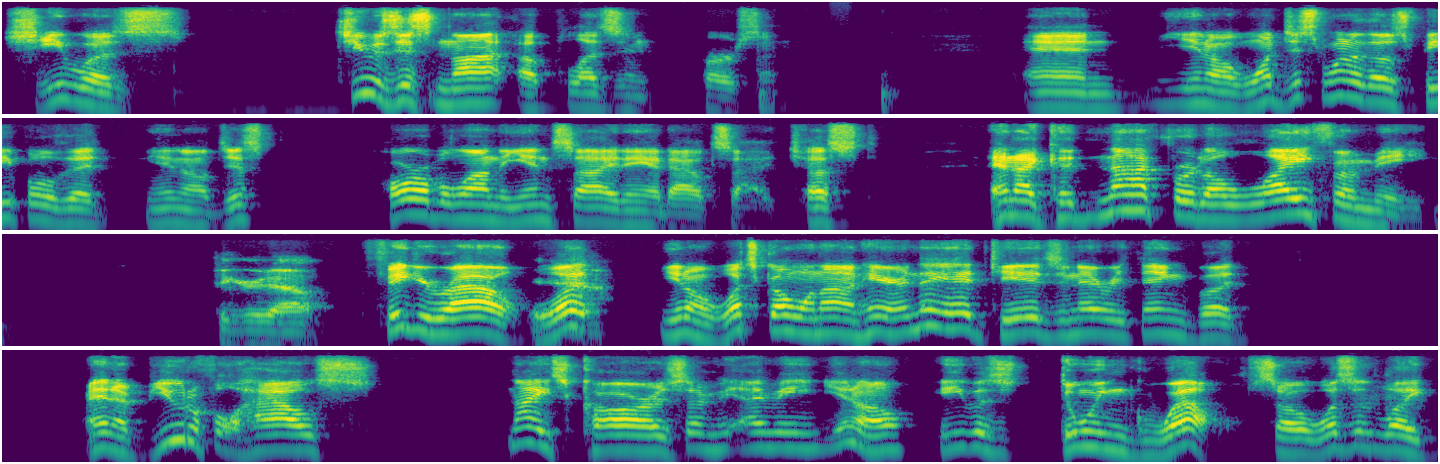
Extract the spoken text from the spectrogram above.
she was she was just not a pleasant person and you know one just one of those people that you know just horrible on the inside and outside just and i could not for the life of me figure it out. Figure out what you know what's going on here. And they had kids and everything but and a beautiful house nice cars. I mean i mean you know he was doing well. So it wasn't mm-hmm. like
